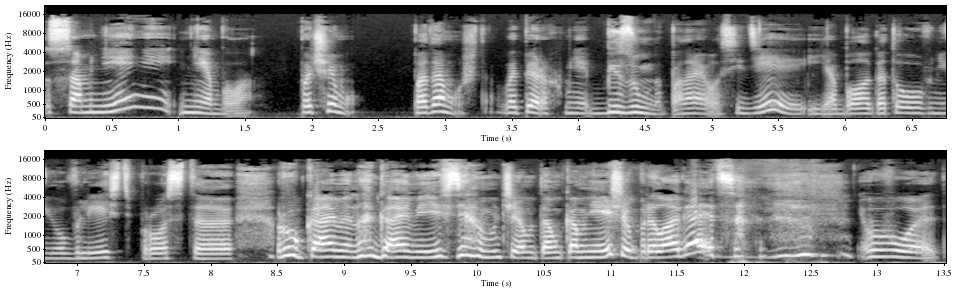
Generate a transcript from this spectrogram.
Сомнений не было. Почему? Потому что, во-первых, мне безумно понравилась идея, и я была готова в нее влезть просто руками, ногами и всем, чем там ко мне еще прилагается. Вот.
